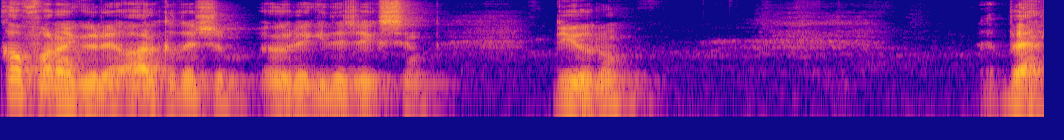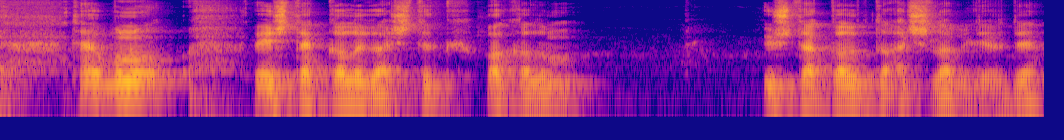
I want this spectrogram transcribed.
Kafana göre arkadaşım öyle gideceksin diyorum. Ben. Tabii bunu 5 dakikalık açtık. Bakalım 3 dakikalık da açılabilirdi.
